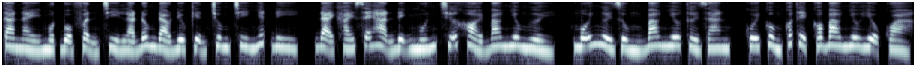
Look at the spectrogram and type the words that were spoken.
ta này một bộ phận chỉ là đông đảo điều kiện chung chi nhất đi, đại khái sẽ hạn định muốn chữa khỏi bao nhiêu người, mỗi người dùng bao nhiêu thời gian, cuối cùng có thể có bao nhiêu hiệu quả,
